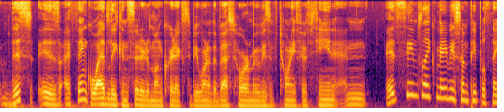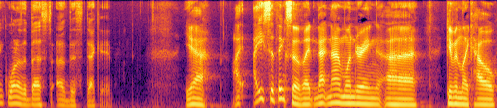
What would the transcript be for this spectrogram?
this is, I think, widely considered among critics to be one of the best horror movies of 2015, and it seems like maybe some people think one of the best of this decade. Yeah, I, I used to think so, but now, now I'm wondering. Uh, given like how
